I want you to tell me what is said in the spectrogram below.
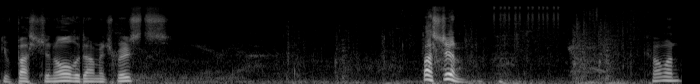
Give Bastion all the damage boosts. Bastion! Come on.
